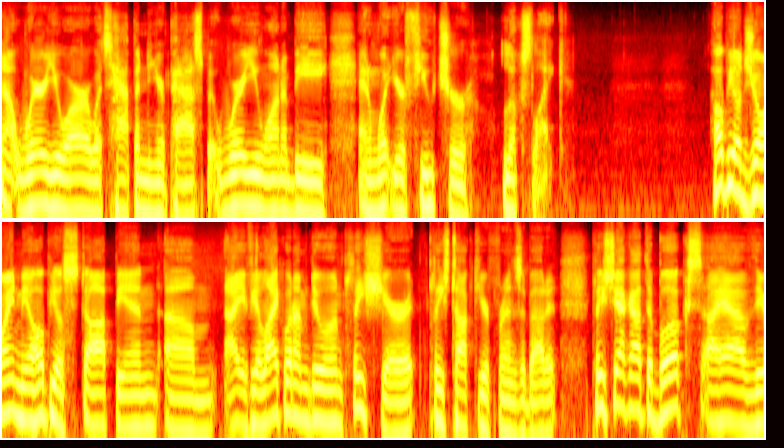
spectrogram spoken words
not where you are what's happened in your past, but where you want to be and what your future looks like. Hope you'll join me. I hope you'll stop in. Um, I, if you like what I'm doing, please share it. Please talk to your friends about it. Please check out the books. I have the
